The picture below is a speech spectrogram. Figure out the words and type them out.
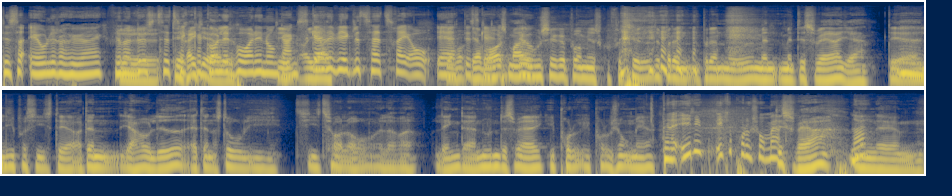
det er så ærgerligt at høre, ikke? Vil man øh, lyst til, at det kan gå lidt hurtigt nogle gange. Skal jeg, det virkelig tage tre år? Ja, jeg, det skal Jeg var også meget Øv. usikker på, om jeg skulle fortælle det på den, på den måde, men, men desværre ja, det er mm. lige præcis der. Og den, jeg har jo levet af den stol i 10-12 år, eller hvor længe det er. Nu er den desværre ikke i, produ- i produktion mere. Den er ikke, ikke i produktion mere? Desværre, Nå. men... Øh,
